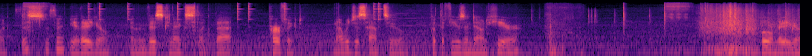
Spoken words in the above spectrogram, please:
Like this, I think? Yeah, there you go. And then this connects like that. Perfect. Now we just have to put the fuse in down here. Boom, there you go.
